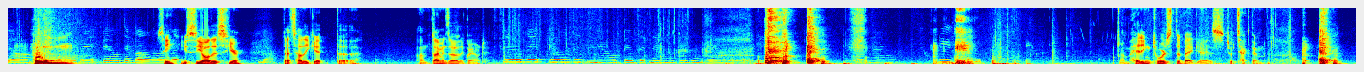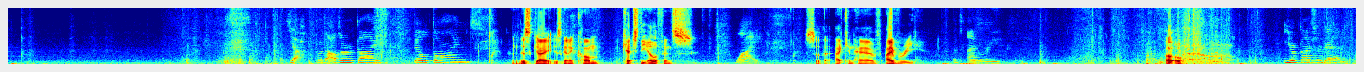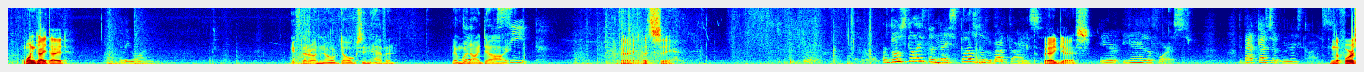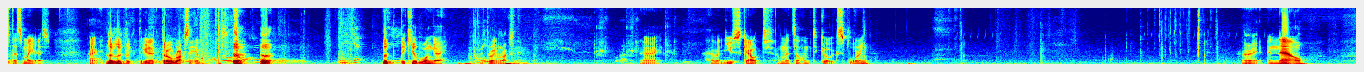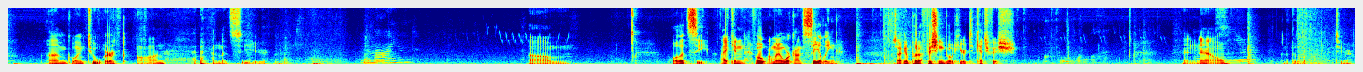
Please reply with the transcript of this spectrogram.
it, Boom. Build it, build it, build See, it. you see all this here? Yeah. That's how they get the um, diamonds out of the ground. I'm heading towards the bad guys to attack them. Yeah, for the other guys, build the mines. And this guy is gonna come catch the elephants Why? so that I can have ivory. What's ivory? Uh oh. Your guys are dead? One guy died. Only one. If there are no dogs in heaven, then when I die, Alright, let's see. are those guys the nice guys or the bad guys? Bad guys. You're, you're near the forest. The bad guys are the nice guys. In the forest, that's my guys. Alright, look, look, look. They're gonna throw rocks at him. Ugh, ugh. Look, they killed one guy by throwing rocks at him. Alright. I Have a new scout. I'm gonna tell him to go exploring. Alright, and now I'm going to work on and let's see here. the mine. Um well let's see. I can oh, I'm gonna work on sailing. So I can put a fishing boat here to catch fish. Cool. And now I'm gonna build a monument here.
